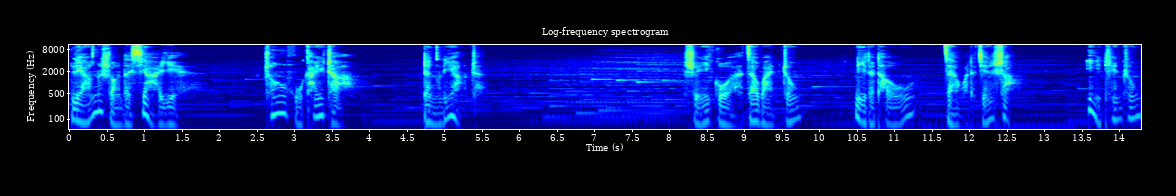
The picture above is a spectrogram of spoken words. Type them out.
凉爽的夏夜，窗户开敞，灯亮着，水果在碗中，你的头在我的肩上，一天中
